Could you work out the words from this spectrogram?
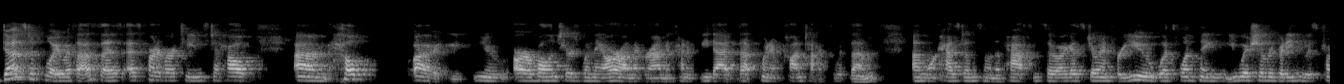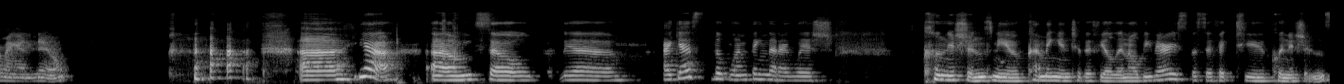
does deploy with us as, as part of our teams to help um, help uh, you know our volunteers when they are on the ground and kind of be that that point of contact with them, um, or has done so in the past. And so, I guess Joanne, for you, what's one thing you wish everybody who is coming in knew? uh, yeah. Um, so uh, I guess the one thing that I wish clinicians knew coming into the field, and I'll be very specific to clinicians,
